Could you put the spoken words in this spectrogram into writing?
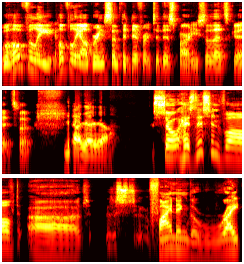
Well, hopefully, hopefully, I'll bring something different to this party. So that's good. So, yeah, yeah, yeah. So, has this involved uh, finding the right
